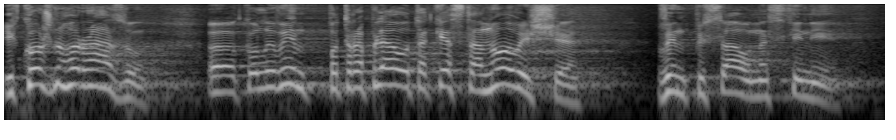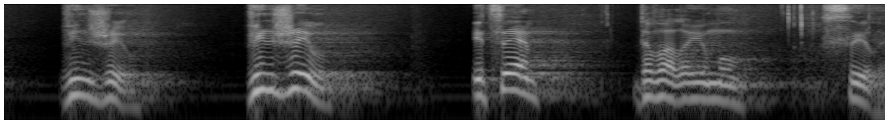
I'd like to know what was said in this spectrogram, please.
І кожного разу, е, коли він потрапляв у таке становище, він писав на стіні. Він жив. Він жив. І це давала йому сили.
